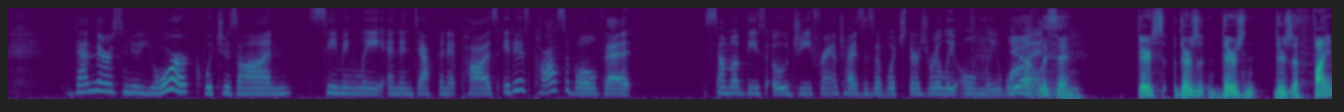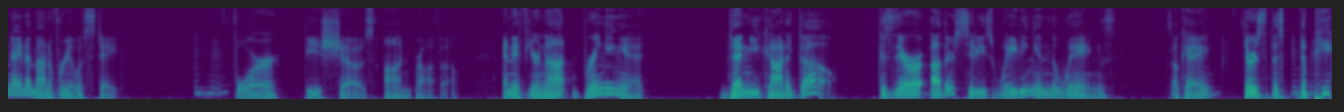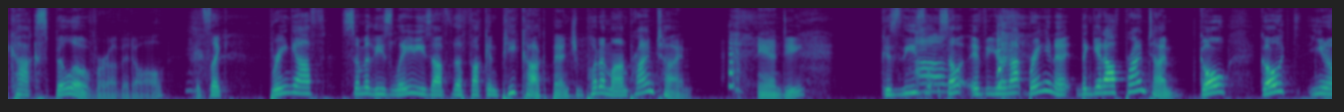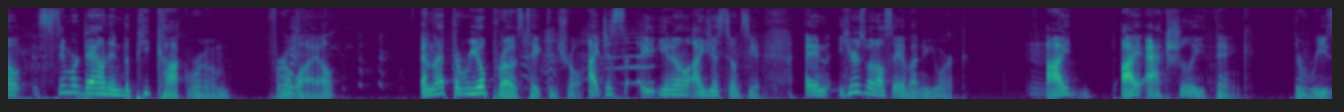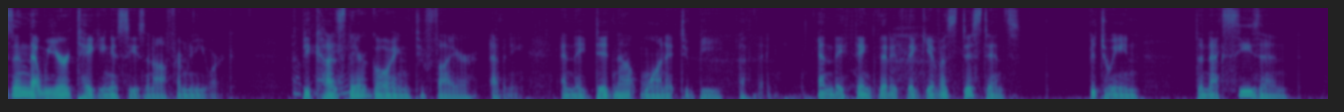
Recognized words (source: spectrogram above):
then there's New York which is on seemingly an indefinite pause it is possible that some of these OG franchises of which there's really only one. Yeah, listen. There's there's there's there's a finite amount of real estate Mhm. for these shows on Bravo. And if you're not bringing it, then you got to go. Cuz there are other cities waiting in the wings Okay. There's this the Mhm. peacock spillover of it all. It's like bring off some of these ladies off the fucking peacock bench and put them on primetime, Andy. Because these Um. some if you're not bringing it, then get off primetime. Go go you know simmer down in the peacock room for a while. And let the real pros take control. I just, you know, I just don't see it. And here's what I'll say about New York. Mm. I, I actually think the reason that we are taking a season off from New York because Okay. they are going to fire Eboni and they did not want it to be a thing. And they think that if they give us distance between the next season,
